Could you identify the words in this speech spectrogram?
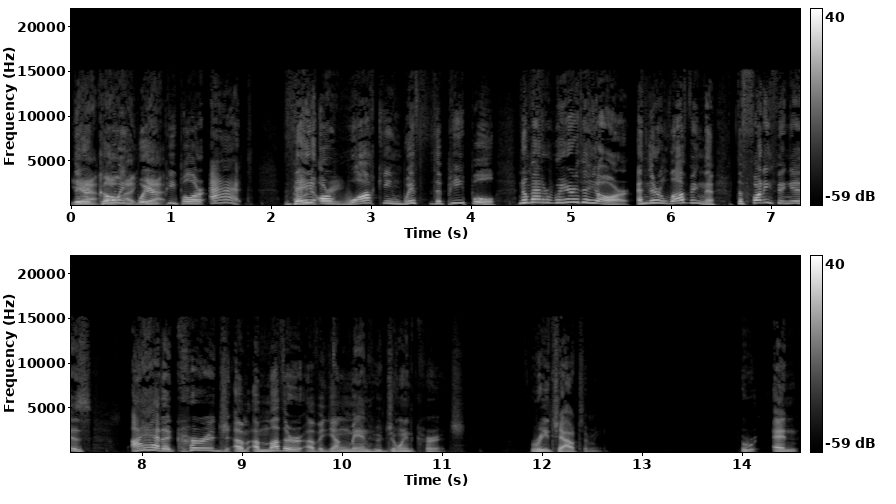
Yeah. They're going oh, I, where yeah. people are at. They are walking with the people, no matter where they are, and they're loving them. The funny thing is, I had a courage, a, a mother of a young man who joined Courage, reach out to me, and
